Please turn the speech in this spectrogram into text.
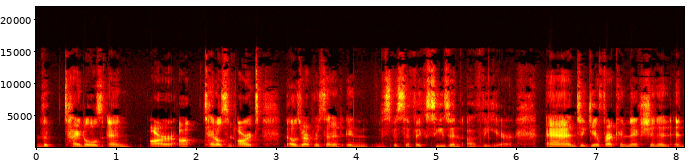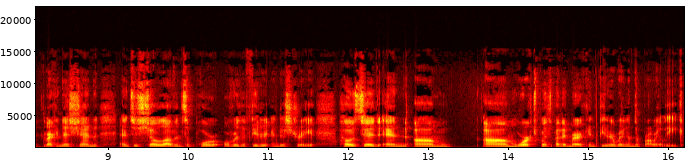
the titles and our uh, titles and art that was represented in the specific season of the year and to give recognition and, and recognition and to show love and support over the theater industry hosted and um um, worked with by the American Theater Wing and the Broadway League.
